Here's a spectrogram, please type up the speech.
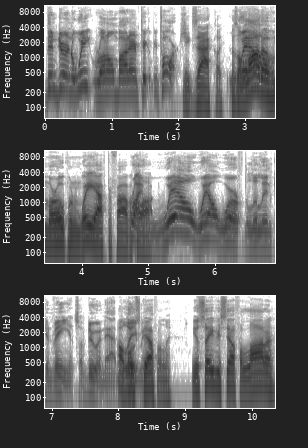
Then during the week, run on by there and pick up your parts. Exactly, because a lot of them are open way after five Right. o'clock. Well, well worth the little inconvenience of doing that. Oh, most me. definitely. You'll save yourself a lot of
